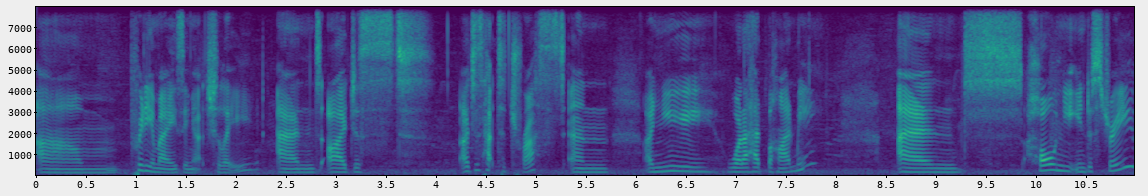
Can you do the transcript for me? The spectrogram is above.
Um, pretty amazing, actually. And I just, I just had to trust, and I knew what I had behind me, and a whole new industry.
